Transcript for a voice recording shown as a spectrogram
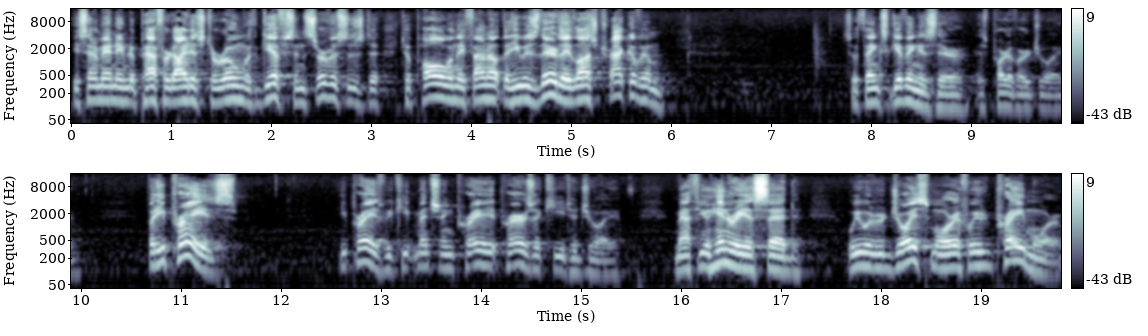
He sent a man named Epaphroditus to Rome with gifts and services to, to Paul. When they found out that he was there, they lost track of him. So thanksgiving is there as part of our joy. But he prays. He prays. We keep mentioning pray, prayer is a key to joy. Matthew Henry has said, We would rejoice more if we would pray more.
